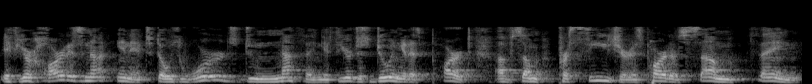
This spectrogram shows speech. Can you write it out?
If your heart is not in it, those words do nothing if you're just doing it as part of some procedure, as part of something.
